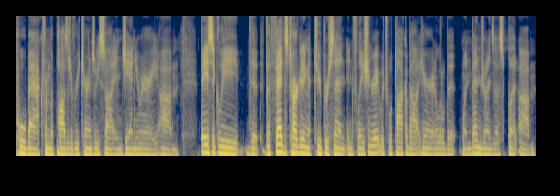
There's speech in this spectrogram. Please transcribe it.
pullback from the positive returns we saw in January. Um, basically the the Fed's targeting a two percent inflation rate, which we'll talk about here in a little bit when Ben joins us. But um,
